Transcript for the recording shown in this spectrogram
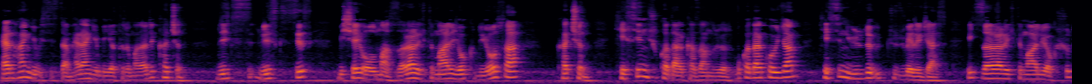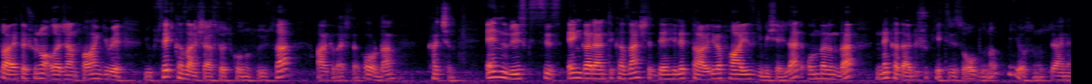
herhangi bir sistem, herhangi bir yatırım aracı kaçın. Risk, risksiz bir şey olmaz. Zarar ihtimali yok diyorsa kaçın. Kesin şu kadar kazandırıyoruz. Bu kadar koyacağım. Kesin %300 vereceğiz. Hiç zarar ihtimali yok. Şu tarihte şunu alacaksın falan gibi yüksek kazançlar söz konusuysa arkadaşlar oradan kaçın. En risksiz, en garanti kazanç işte devlet tahvili ve faiz gibi şeyler. Onların da ne kadar düşük getirisi olduğunu biliyorsunuz. Yani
